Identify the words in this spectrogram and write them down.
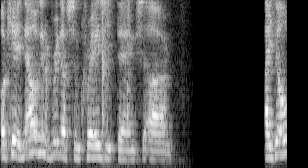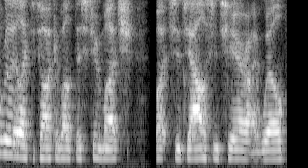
Okay, now we're gonna bring up some crazy things. Um, I don't really like to talk about this too much, but since Allison's here, I will.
